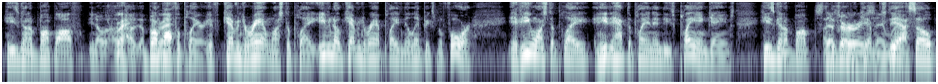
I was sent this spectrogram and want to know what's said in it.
he's going to bump off, you know, a, Right, a bump right. off a player. If Kevin Durant wants to play, even though Kevin Durant played in the Olympics before, if he wants to play and he didn't have to play in any of these playing games, he's going to bump a Steph deserving Curry, Kevin. same way. Yeah, so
